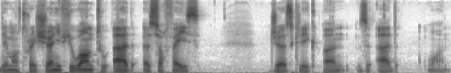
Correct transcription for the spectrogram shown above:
demonstration, if you want to add a surface, just click on the add one.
